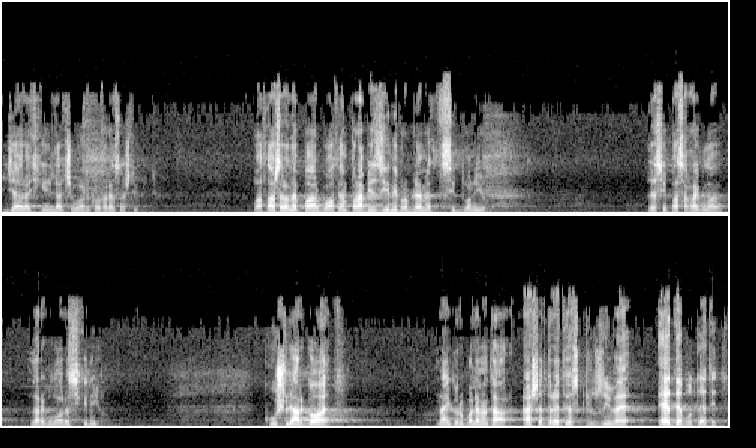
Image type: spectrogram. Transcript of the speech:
gjëra që keni lançuar në konferencën e shtypit. Ua thashë herën e parë, po ua them prapë, i zgjidhni problemet si të duani ju. Dhe sipas rregullave dhe rregullores që keni ju. Kush largohet nga një grup parlamentar, është e drejtë ekskluzive e deputetit,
